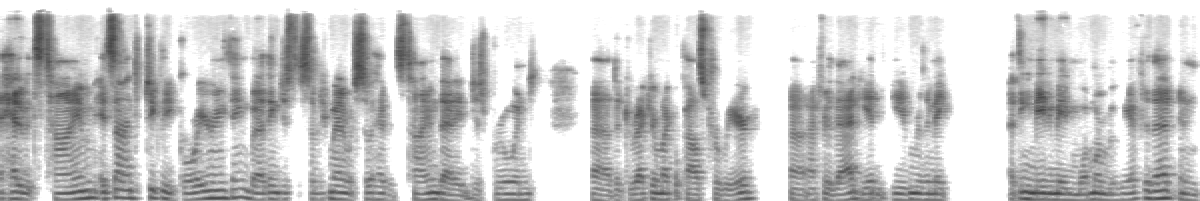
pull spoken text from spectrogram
ahead of its time. It's not particularly gory or anything, but I think just the subject matter was so ahead of its time that it just ruined uh, the director Michael Powell's career. Uh, after that, he had he didn't really make. I think he maybe made one more movie after that, and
